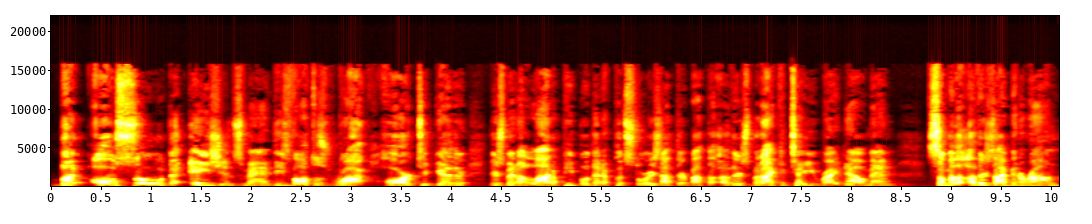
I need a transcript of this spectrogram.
but also the Asians, man. These Vatos rock hard together. There's been a lot of people that have put stories out there about the others, but I can tell you right now, man, some of the others I've been around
